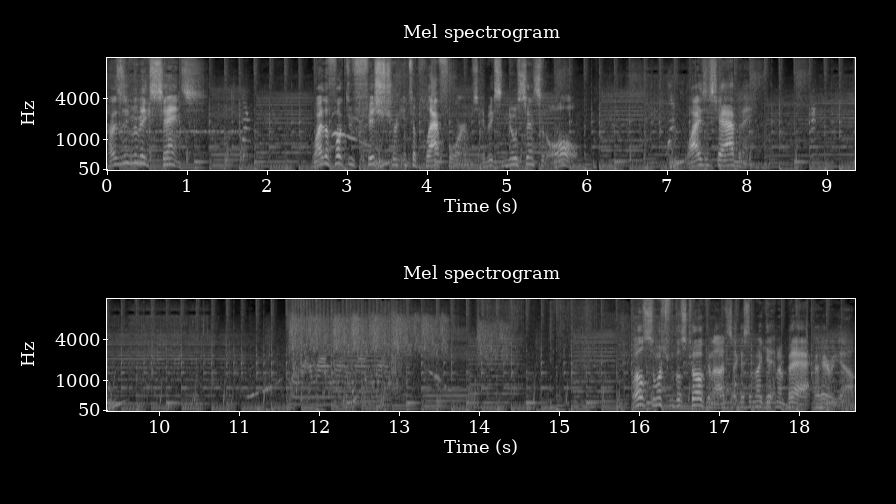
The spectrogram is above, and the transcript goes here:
How does this even make sense? Why the fuck do fish turn into platforms? It makes no sense at all. Why is this happening? Well, so much for those coconuts. I guess I'm not getting them back. Oh, here we go.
